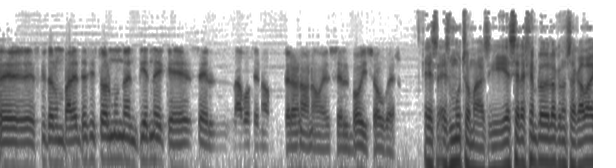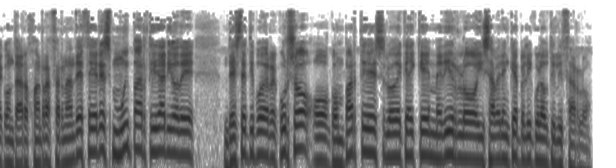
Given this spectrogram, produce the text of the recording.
eh, escrito en un paréntesis, todo el mundo entiende que es el, la voz en off, pero no, no, es el voice over. Es, es mucho más y es el ejemplo de lo que nos acaba de contar Juanra Fernández. ¿Eres muy partidario de, de este tipo de recurso o compartes lo de que hay que medirlo y saber en qué película utilizarlo?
